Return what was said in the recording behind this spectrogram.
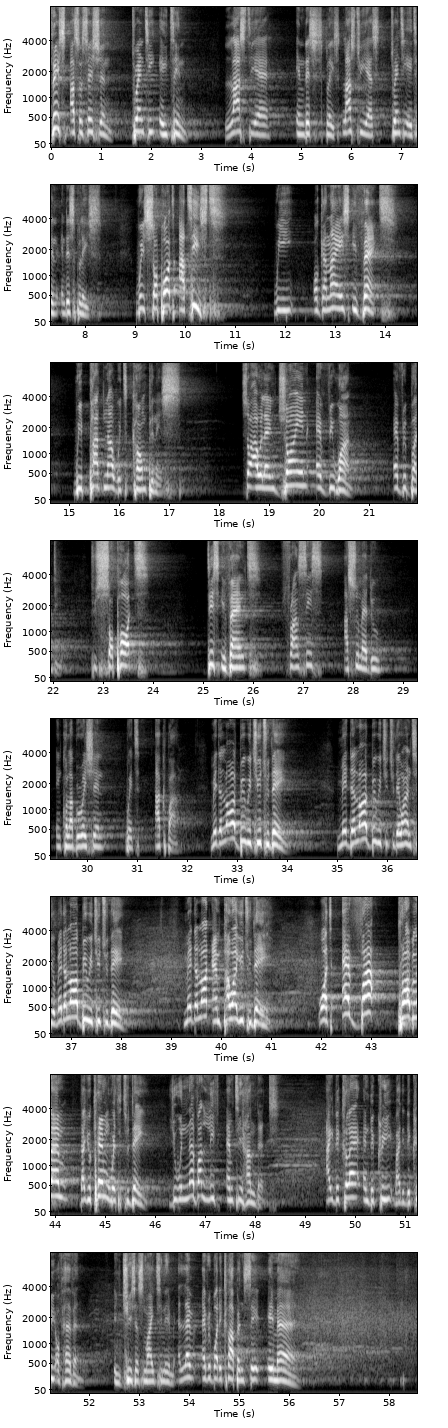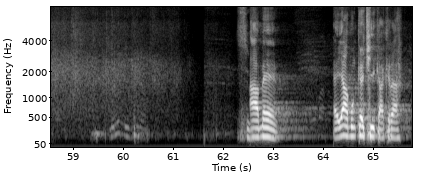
this association 2018 last year in this place last two years 2018 in this place. We support artists. We organize events. We partner with companies. So i will enjoin everyone everybody to support this event francis asumedu in collaboration with akpa May the Lord be with you today. May the Lord be with you today. One two. May the Lord be with you today. May the Lord empower you today. Whatever problem that you came with today, you will never leave empty handed. I declare and decree by the decree of heaven in Jesus' mighty name. And let everybody clap and say, Amen. Amen. Ɛyɛ a monkatwi kakra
